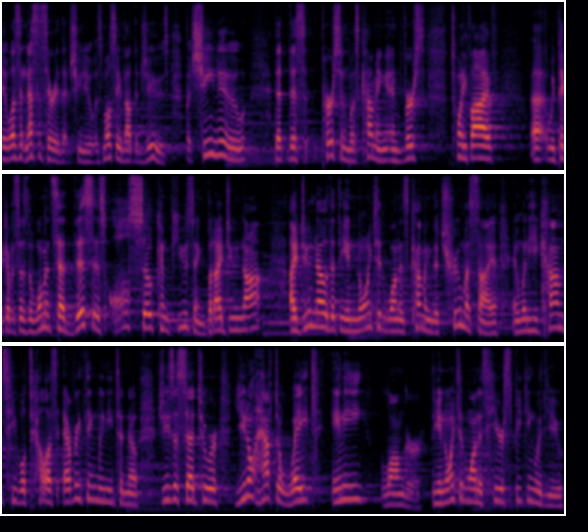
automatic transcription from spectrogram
it wasn't necessary that she knew. It was mostly about the Jews. But she knew that this person was coming. And verse 25, uh, we pick up, it says, The woman said, This is all so confusing, but I do not. I do know that the anointed one is coming, the true Messiah, and when he comes, he will tell us everything we need to know. Jesus said to her, You don't have to wait any longer. The anointed one is here speaking with you.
